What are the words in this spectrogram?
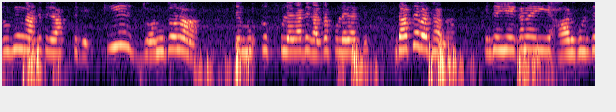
দুদিন আগে থেকে, রাত থেকে, কী যন্ত্রণা। সেই মুখ টুক ফুলে গেছে, গালটা ফুলে গেছে। দাঁতে ব্যথা না। কিন্তু এই এখানে এই হাড়গুলিতে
